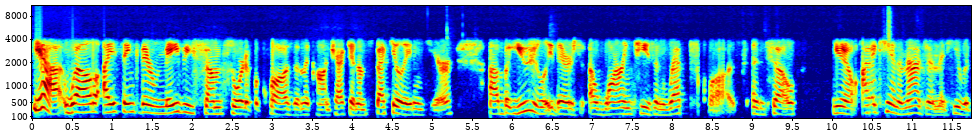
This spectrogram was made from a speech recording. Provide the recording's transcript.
Yeah, well, I think there may be some sort of a clause in the contract, and I'm speculating here, uh, but usually there's a warranties and reps clause. And so, you know, I can't imagine that he would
